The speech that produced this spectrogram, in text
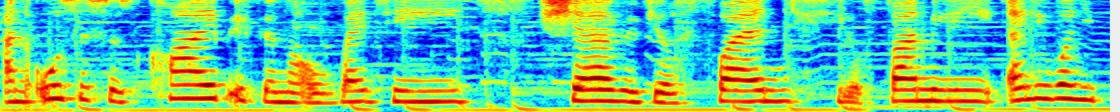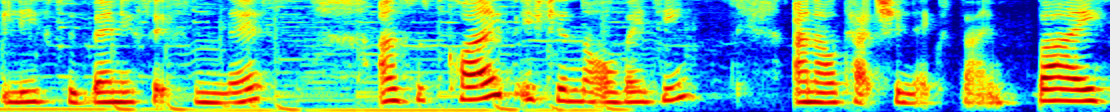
and also subscribe if you're not already. Share with your friend your family anyone you believe could benefit from this. And subscribe if you're not already. And i'll catch you next time. Bye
